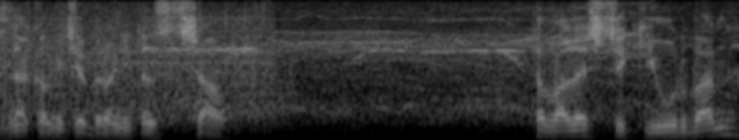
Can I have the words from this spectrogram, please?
znakomicie broni ten strzał. To Waleszczyk i Urban.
